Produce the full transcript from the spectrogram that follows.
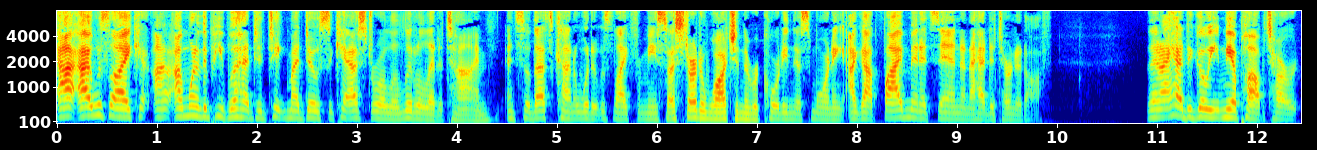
I, I was like, I, am one of the people who had to take my dose of castor oil a little at a time. And so that's kind of what it was like for me. So I started watching the recording this morning. I got five minutes in and I had to turn it off. Then I had to go eat me a Pop Tart.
